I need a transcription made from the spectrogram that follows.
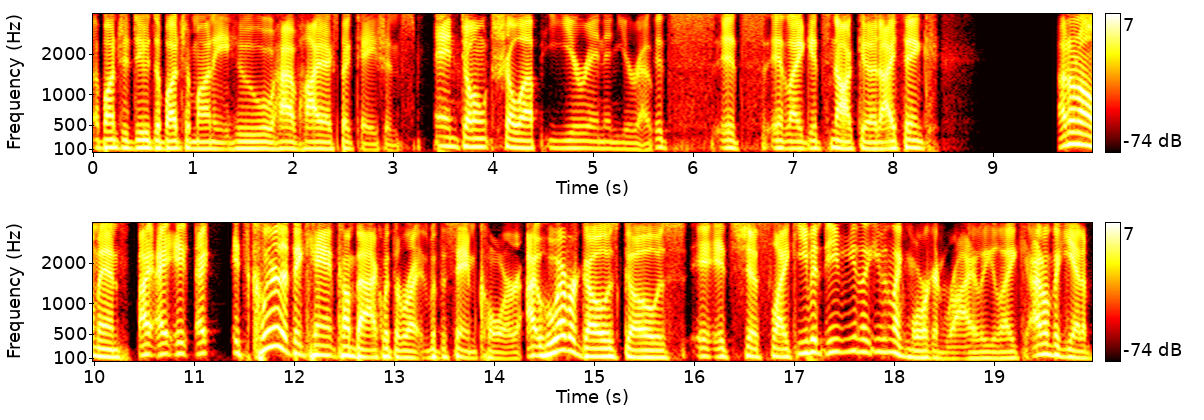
a bunch of dudes a bunch of money who have high expectations. And don't show up year in and year out. It's it's it, like it's not good. I think I don't know, man. I I, it, I it's clear that they can't come back with the right with the same core. I, whoever goes goes. It, it's just like even even like even like Morgan Rielly. Like I don't think he had a,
